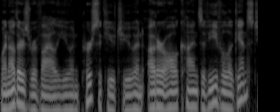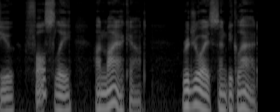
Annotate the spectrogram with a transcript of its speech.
when others revile you and persecute you and utter all kinds of evil against you falsely on my account. Rejoice and be glad,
